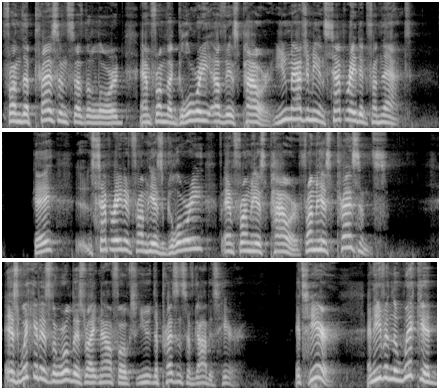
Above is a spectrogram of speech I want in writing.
from the presence of the Lord and from the glory of his power. You imagine being separated from that. Okay? Separated from his glory and from his power, from his presence. As wicked as the world is right now, folks, you, the presence of God is here. It's here. And even the wicked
